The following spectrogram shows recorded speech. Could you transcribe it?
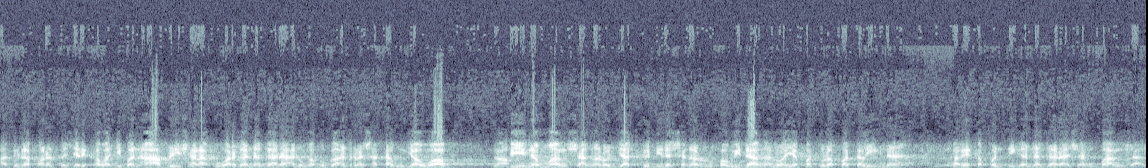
para terjadi kewajiban aliya warga negara anuga-bogaan rasa tanggung jawab Di mangsa ngaron jat kedinapa Widang anaya patulana kepentingan negara sang bangsaan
